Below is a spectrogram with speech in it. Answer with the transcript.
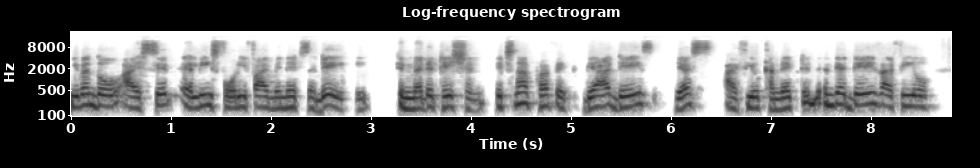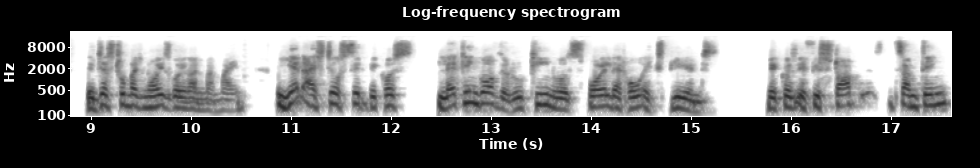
even though I sit at least 45 minutes a day in meditation, it's not perfect. There are days, yes, I feel connected. And there are days I feel there's just too much noise going on in my mind. Yet I still sit because letting go of the routine will spoil that whole experience. Because if you stop something,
